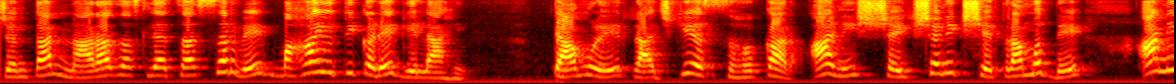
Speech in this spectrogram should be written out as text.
जनता नाराज असल्याचा सर्वे महायुतीकडे गेला आहे. त्यामुळे राजकीय सहकार आणि शैक्षणिक क्षेत्रामध्ये आणि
